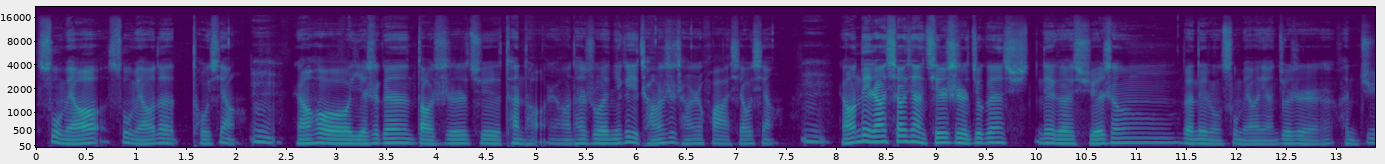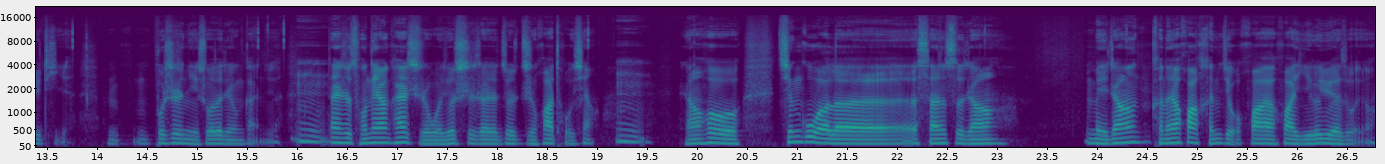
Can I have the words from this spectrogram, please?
素描素描的头像，嗯。然后也是跟导师去探讨，然后他说你可以尝试尝试画肖像，嗯。然后那张肖像其实是就跟那个学生的那种素描一样，就是很具体，嗯，嗯不是你说的这种感觉。嗯。但是从那张开始，我就试着就只画头像，嗯。然后经过了三四张，每张可能要画很久，画画一个月左右。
